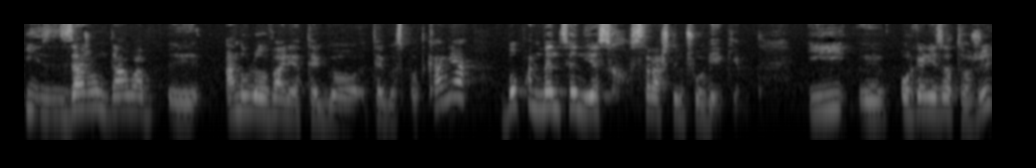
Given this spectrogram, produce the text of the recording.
i zażądała y, anulowania tego, tego spotkania, bo pan Mencen jest strasznym człowiekiem. I y, organizatorzy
